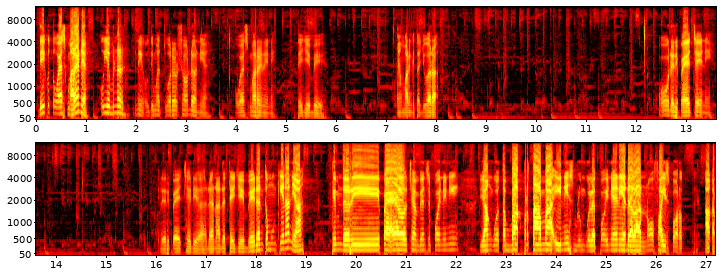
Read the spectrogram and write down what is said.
Dia ikut US kemarin ya? Oh iya bener, ini Ultimate Warrior Showdown ya. US kemarin ini TJB. Yang kemarin kita juara. Oh, dari PC ini. Dari PC dia dan ada TJB dan kemungkinan ya tim dari PL Championship Point ini yang gue tebak pertama ini sebelum gue lihat poinnya ini adalah Nova Sport akan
